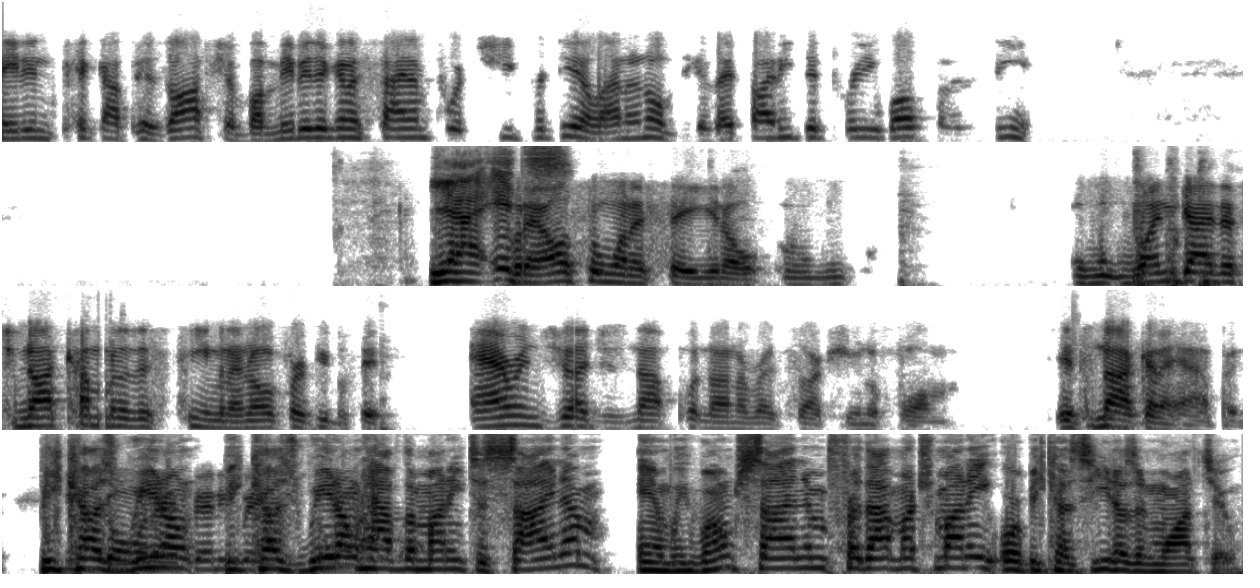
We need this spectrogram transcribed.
they didn't pick up his option, but maybe they're going to sign him to a cheaper deal. I don't know because I thought he did pretty well for the team. Yeah, it's but I also want to say, you know, one guy that's not coming to this team, and I know I've heard people say, Aaron Judge is not putting on a Red Sox uniform. It's not going to happen. because we don't because we don't have the money to sign him, and we won't sign him for that much money, or because he doesn't want to.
